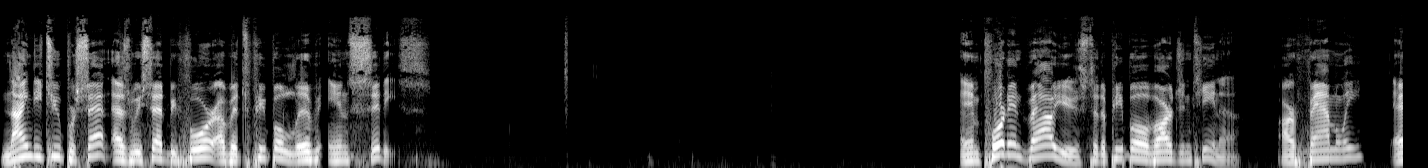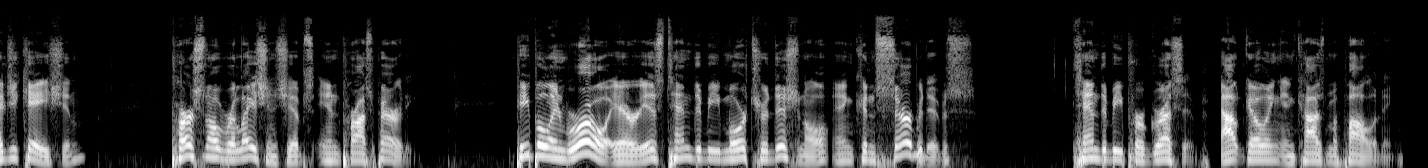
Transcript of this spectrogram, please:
92%, as we said before, of its people live in cities. Important values to the people of Argentina are family, education, personal relationships, and prosperity. People in rural areas tend to be more traditional, and conservatives tend to be progressive, outgoing, and cosmopolitan.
